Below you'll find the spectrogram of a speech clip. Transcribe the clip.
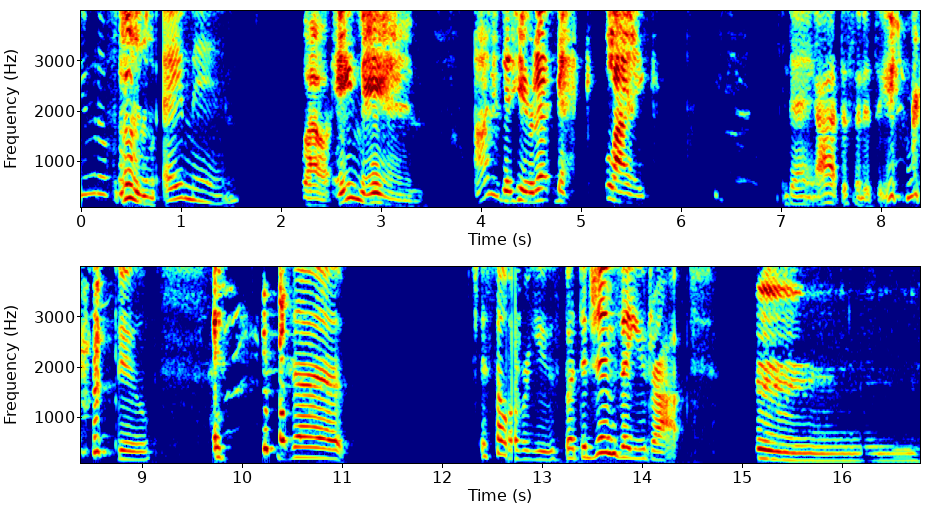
Beautiful. Mm. Amen. Wow. Amen. I need to hear that back. Like, Dang, I have to send it to you. Do the it's so overused, but the gems that you dropped, mm,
